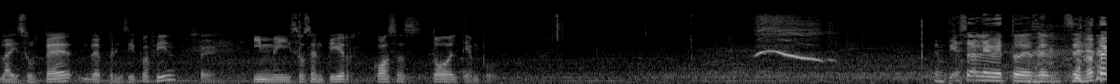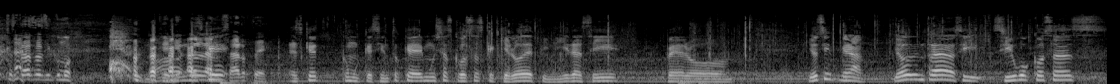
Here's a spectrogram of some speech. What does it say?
la disfruté de principio a fin Sí. Y me hizo sentir cosas todo el tiempo. Empieza Beto. Se, se nota que estás así como No, queriendo es que- lanzarte. Es que como que siento que hay muchas cosas que quiero definir así, pero yo sí, mira, yo de entrada sí, sí hubo cosas,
